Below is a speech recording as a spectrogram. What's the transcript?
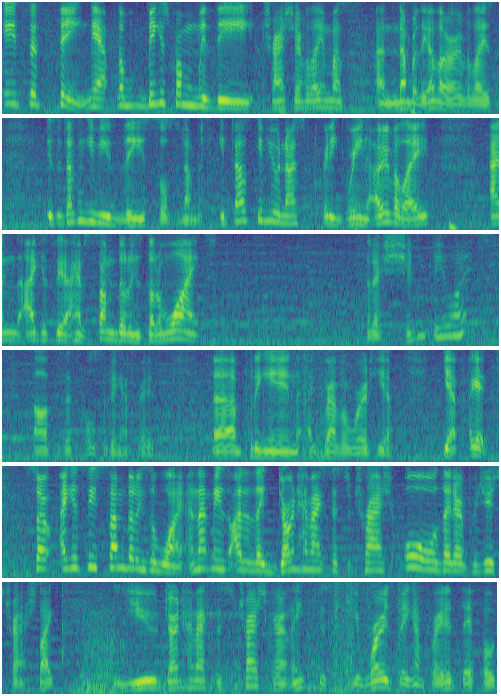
it's a thing. Now, the biggest problem with the trash overlay, amongst a number of the other overlays, is it doesn't give you these sorts of numbers. It does give you a nice, pretty green overlay, and I can see I have some buildings that are white that I shouldn't be white. Oh, because that's also being upgraded uh, putting in a gravel road here. Yep, okay. So I can see some buildings are white, and that means either they don't have access to trash or they don't produce trash. Like, you don't have access to trash currently because your road's being upgraded, therefore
